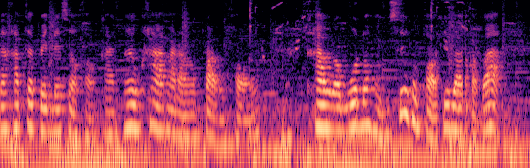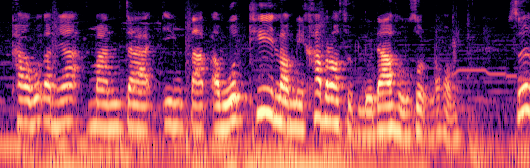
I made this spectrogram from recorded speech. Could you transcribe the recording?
นะครับจะเป็นในส่วนของการเพิ่มค่าพลังฝั่งของคลังอาวุธนะผมซึ่งผมขอที่เรากับว่าคลังอาวุธอันนี้มันจะอิงตามอาวุธที่เรามีค่าพลังสุดหรือดาวสูงสุดนะผม ซึ่ง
